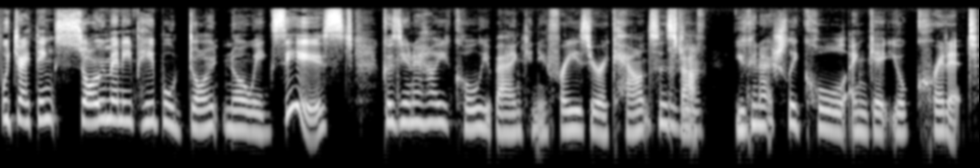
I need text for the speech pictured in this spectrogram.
which I think so many people don't know exist. Because you know how you call your bank and you freeze your accounts and mm-hmm. stuff? You can actually call and get your credit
